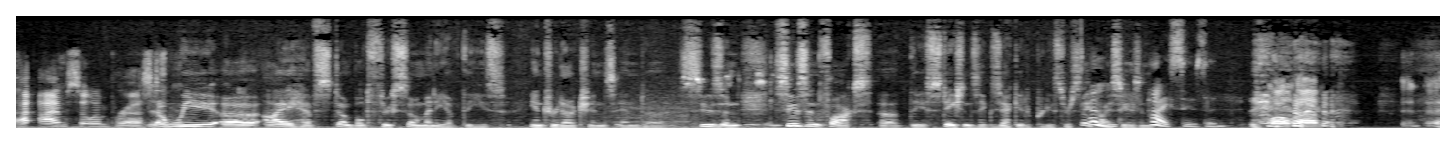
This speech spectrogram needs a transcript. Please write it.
I, I'm so impressed. We, uh, I have stumbled through so many of these introductions, and uh, Susan, Susan Fox, uh, the station's executive producer, say hi, Susan. Hi, Susan. Well, um, uh,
